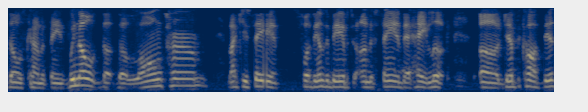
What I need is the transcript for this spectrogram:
those kind of things? We know the the long term, like you said, for them to be able to understand that, hey, look, uh, just because this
